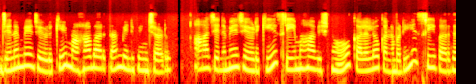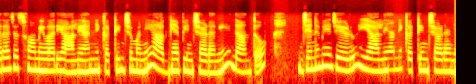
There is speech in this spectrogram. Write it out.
జనమేజయుడికి మహాభారతం వినిపించాడు. ఆ జనమేజయుడికి శ్రీ మహావిష్ణువు కలలో కనబడి శ్రీ వరదరాజస్వామి వారి ఆలయాన్ని కట్టించమని ఆజ్ఞాపించాడని దాంతో జనమేజయుడు ఈ ఆలయాన్ని కట్టించాడని.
